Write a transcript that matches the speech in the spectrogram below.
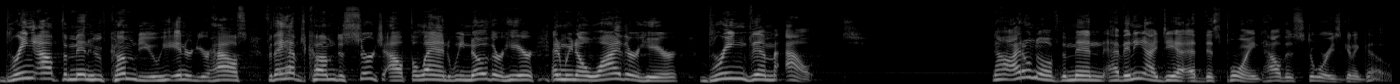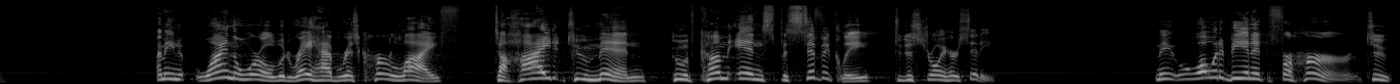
Bring out the men who've come to you. He entered your house, for they have come to search out the land. We know they're here and we know why they're here. Bring them out. Now, I don't know if the men have any idea at this point how this story is going to go. I mean, why in the world would Rahab risk her life to hide two men who have come in specifically to destroy her city. I mean, what would it be in it for her to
